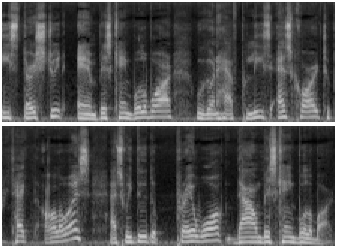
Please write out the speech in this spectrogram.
East 3rd Street, and Biscayne Boulevard. We're going to have police escort to protect all of us as we do the prayer walk down Biscayne Boulevard.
